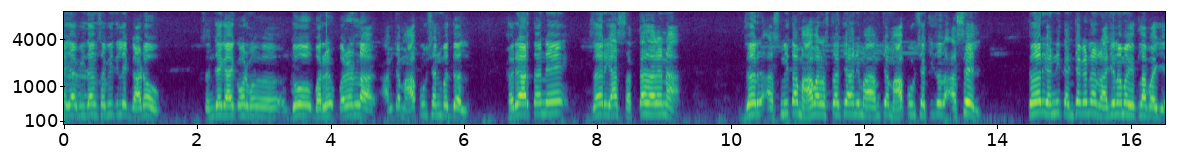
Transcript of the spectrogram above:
या विधानसभेतील एक गाढव संजय गायकवाड जो बर बरडला आमच्या महापुरुषांबद्दल खऱ्या अर्थाने जर या सत्ताधाऱ्यांना जर अस्मिता महाराष्ट्राच्या आणि महा- आमच्या महापुरुषाची जर असेल तर यांनी त्यांच्याकडनं राजीनामा घेतला पाहिजे.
